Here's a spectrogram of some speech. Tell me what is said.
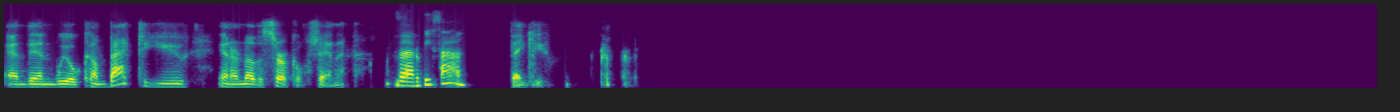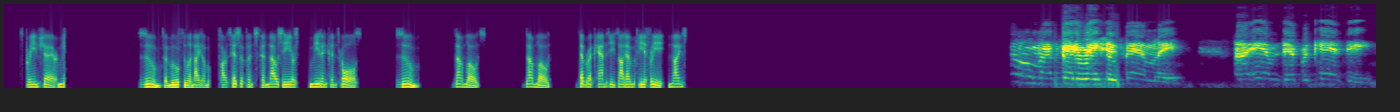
and then we'll come back to you in another circle, Shannon. That'll be fine. Thank you. Screen share. Zoom to move to an item. Participants can now see your meeting controls. Zoom. Downloads. Download. DeborahCanty.mp3. Nice. Hello, my Federation family. I am Deborah Canty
